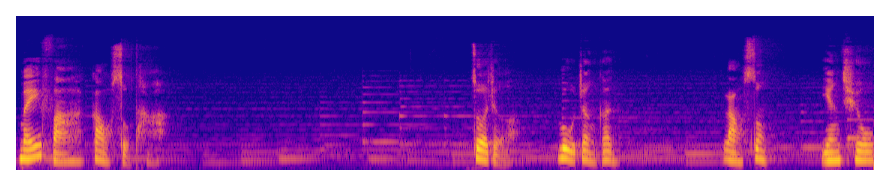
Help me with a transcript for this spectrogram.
没法告诉他。作者：陆正根，朗诵：迎秋。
